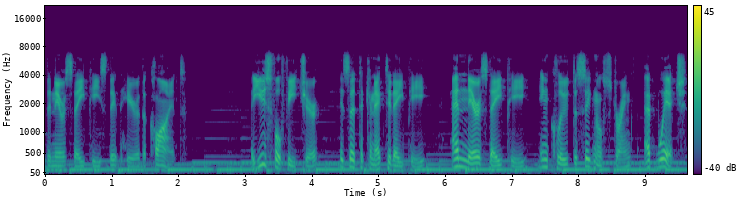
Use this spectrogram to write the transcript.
the nearest APs that hear the client. A useful feature is that the connected AP and nearest AP include the signal strength at which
